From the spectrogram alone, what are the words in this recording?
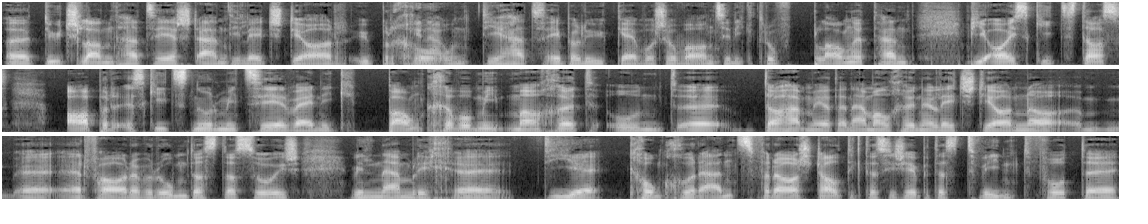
Äh, Deutschland hat es erst Ende letzten Jahr bekommen genau. und die hat es eben Leute gegeben, die schon wahnsinnig darauf geplant haben. Bei uns gibt es das, aber es gibt es nur mit sehr wenig Banken, die mitmachen und äh, da hat man ja dann auch mal können letztes Jahr noch äh, erfahren, warum das, das so ist, weil nämlich äh, die Konkurrenzveranstaltung, das ist eben das Twint von der,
